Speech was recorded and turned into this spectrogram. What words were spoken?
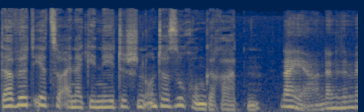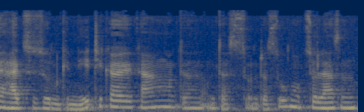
Da wird ihr zu einer genetischen Untersuchung geraten. Naja, und dann sind wir halt zu so einem Genetiker gegangen, um das untersuchen zu lassen.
